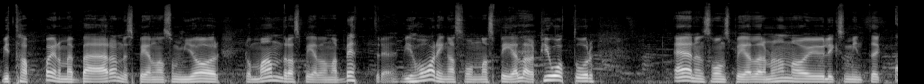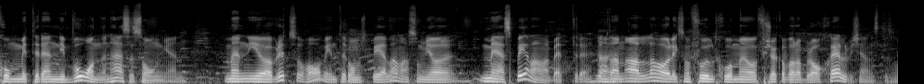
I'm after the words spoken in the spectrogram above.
vi tappar ju de här bärande spelarna som gör de andra spelarna bättre. Vi har inga sådana spelare. Piotr är en sån spelare, men han har ju liksom inte kommit till den nivån den här säsongen. Men i övrigt så har vi inte de spelarna som gör medspelarna bättre. Nej. Utan alla har liksom fullt sjå med att försöka vara bra själv, känns det som.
